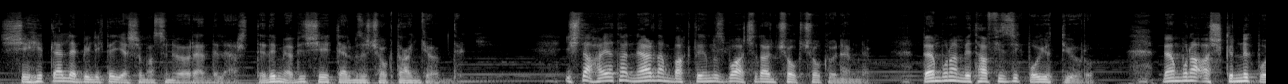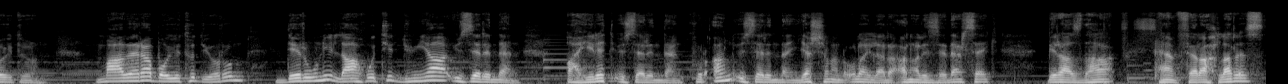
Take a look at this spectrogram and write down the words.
Şehitlerle birlikte yaşamasını öğrendiler. Dedim ya biz şehitlerimizi çoktan gömdük. İşte hayata nereden baktığımız bu açıdan çok çok önemli. Ben buna metafizik boyut diyorum. Ben buna aşkınlık boyutu diyorum. Mavera boyutu diyorum. Deruni lahuti dünya üzerinden ahiret üzerinden, Kur'an üzerinden yaşanan olayları analiz edersek biraz daha hem ferahlarız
